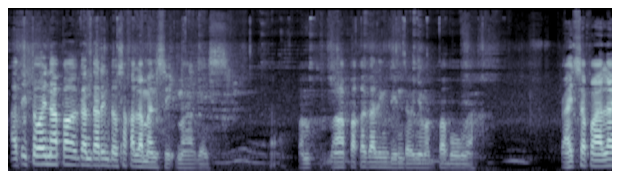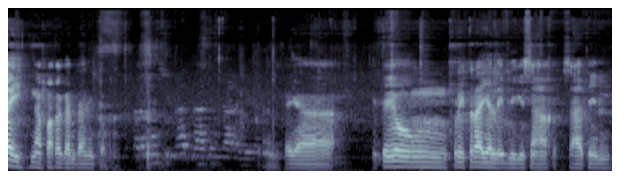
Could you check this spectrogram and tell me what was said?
At ito ay napakaganda rin daw sa kalamansi, mga guys. Napakagaling din daw niya magpabunga. Kahit sa palay, napakaganda nito. Kaya ito yung free trial na ibigay sa, sa atin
